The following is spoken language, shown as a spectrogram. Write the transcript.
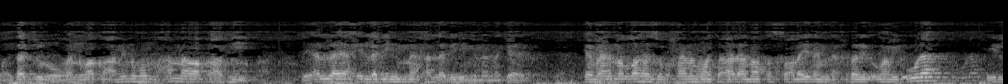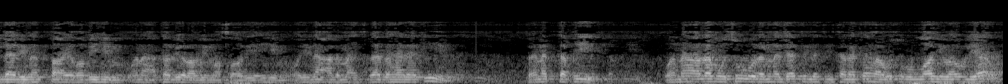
وزجر من وقع منهم عما وقع فيه لئلا يحل بهم ما حل بهم من النكال كما أن الله سبحانه وتعالى ما قص علينا من أخبار الأمم الأولى إلا لنتعظ بهم ونعتبر بمصاريعهم ولنعلم أسباب هلاكهم. فنتقيه ونعلم سبل النجاة التي سلكها رسل الله وأولياؤه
